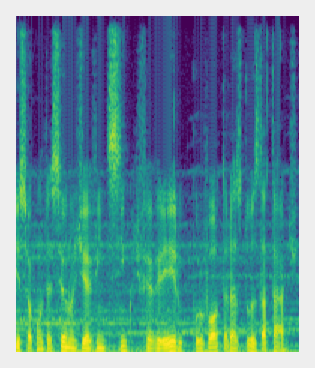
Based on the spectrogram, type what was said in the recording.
Isso aconteceu no dia 25 de fevereiro, por volta das duas da tarde.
